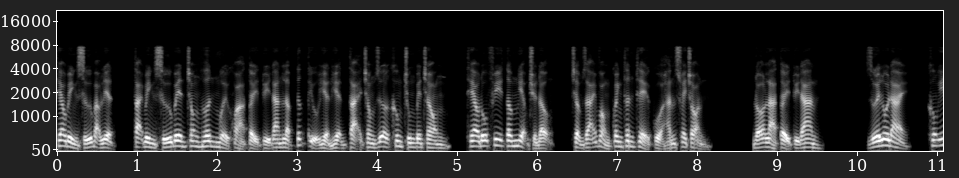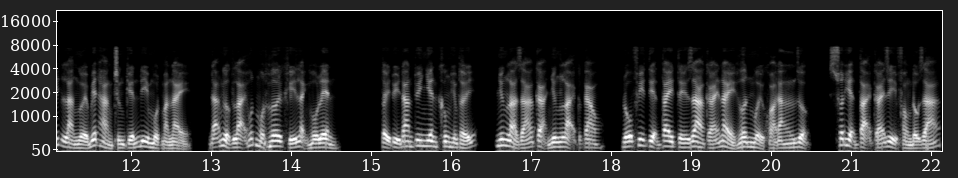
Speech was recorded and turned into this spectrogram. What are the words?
Theo bình sứ bạo liệt tại bình sứ bên trong hơn mười khỏa tẩy tùy đan lập tức tiểu hiện hiện tại trong giữa không trung bên trong, theo đỗ phi tâm niệm chuyển động, chậm rãi vòng quanh thân thể của hắn xoay tròn. Đó là tẩy tùy đan. Dưới lôi đài, không ít là người biết hàng chứng kiến đi một màn này, đã ngược lại hút một hơi khí lạnh hô lên. Tẩy tùy đan tuy nhiên không hiếm thấy, nhưng là giá cả nhưng lại cực cao. Đỗ phi tiện tay tế ra cái này hơn mười khỏa đan dược, xuất hiện tại cái gì phòng đấu giá,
